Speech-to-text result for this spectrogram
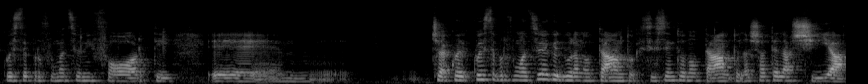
queste profumazioni forti, ehm, cioè que queste profumazioni che durano tanto, che si sentono tanto, lasciate la scia,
